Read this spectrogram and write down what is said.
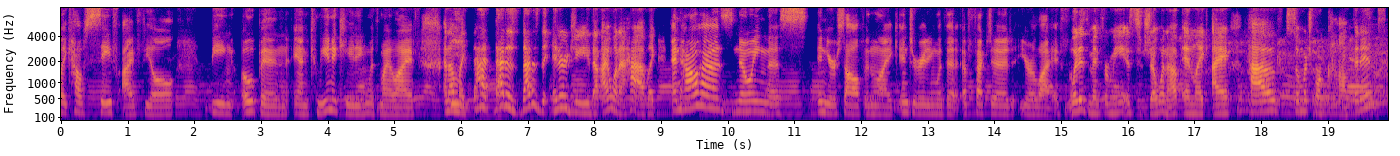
like how safe I feel being open and communicating with my life. And I'm like, that that is that is the energy that I want to have. Like, and how has knowing this in yourself and like integrating with it affected your life? What is meant for me is showing up and like I have so much more confidence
